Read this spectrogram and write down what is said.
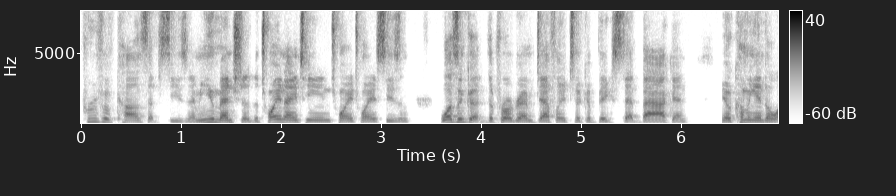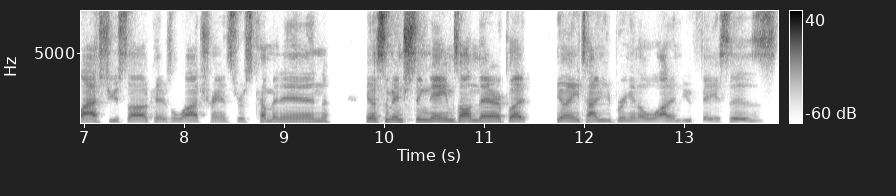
proof of concept season. I mean, you mentioned it, the 2019-2020 season wasn't good. The program definitely took a big step back. And, you know, coming into last year, you saw, okay, there's a lot of transfers coming in, you know, some interesting names on there, but you know, anytime you bring in a lot of new faces,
